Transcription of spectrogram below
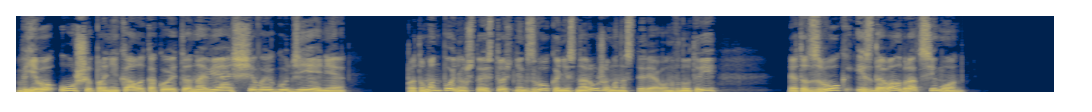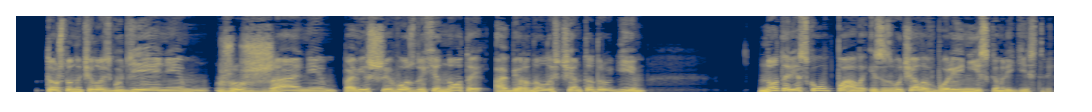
В его уши проникало какое-то навязчивое гудение. Потом он понял, что источник звука не снаружи монастыря, он внутри. Этот звук издавал брат Симон. То, что началось гудением, жужжанием, повисшей в воздухе нотой, обернулось чем-то другим. Нота резко упала и зазвучала в более низком регистре,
